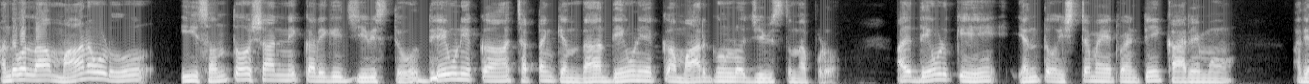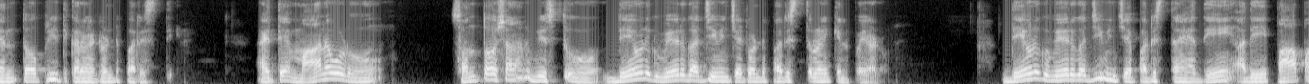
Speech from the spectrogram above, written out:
అందువల్ల మానవుడు ఈ సంతోషాన్ని కలిగి జీవిస్తూ దేవుని యొక్క చట్టం కింద దేవుని యొక్క మార్గంలో జీవిస్తున్నప్పుడు అది దేవుడికి ఎంతో ఇష్టమైనటువంటి కార్యము అది ఎంతో ప్రీతికరమైనటువంటి పరిస్థితి. అయితే మానవుడు సంతోషాన్ని అనుభవిస్తూ దేవునికి వేరుగా జీవించేటువంటి పరిస్థితుల్లోకి వెళ్ళిపోయాడు. దేవునికి వేరుగా జీవించే పరిస్థితి అనేది అది పాప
